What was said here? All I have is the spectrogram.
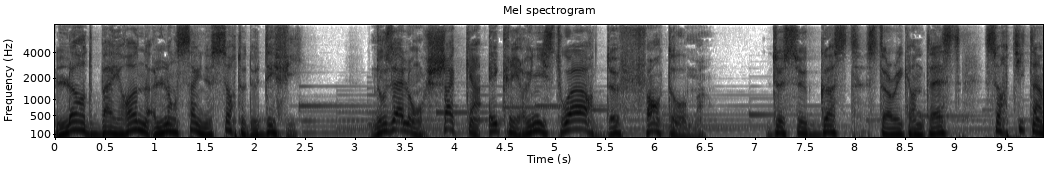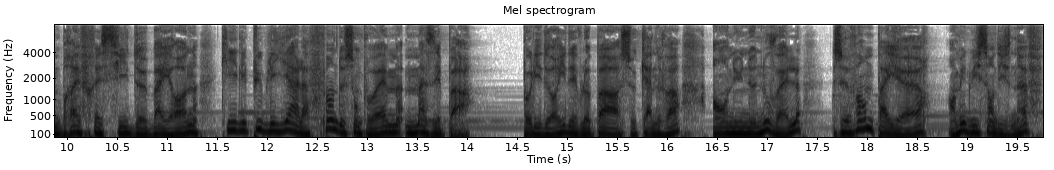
Lord Byron lança une sorte de défi. Nous allons chacun écrire une histoire de fantôme. De ce Ghost Story Contest sortit un bref récit de Byron qu'il publia à la fin de son poème Mazepa. Polidori développa ce canevas en une nouvelle, The Vampire, en 1819,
